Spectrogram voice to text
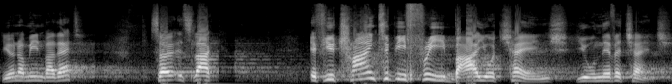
You know what I mean by that? So it's like if you're trying to be free by your change, you will never change.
